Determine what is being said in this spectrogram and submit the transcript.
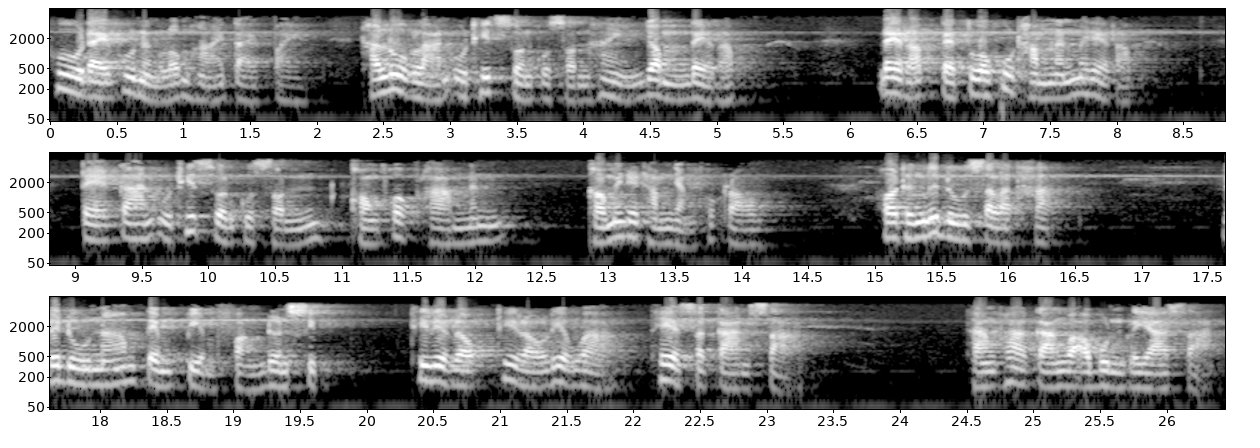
ผู้ใดผู้หนึ่งล้มหายตายไป ถ้าลูกหลานอุทิศส่วนกุศลให้ย่อมได้รับ ได้รับแต่ตัวผู้ทำนั้นไม่ได้รับ แต่การอุทิศส่วนกุศลของพวกพราหมณ์นั้น เขาไม่ได้ทำอย่างพวกเรา พอถึงฤดูสลัทะฤดูน้ำเต็มเปี่ยมฝั่งเดือนสิบที่เรียกเราที่เราเรียกว่า เทศกาลศาสตร์ ทางภาคกลางว่าเอาบุญกรยาศาสตร์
